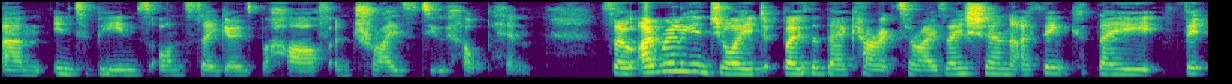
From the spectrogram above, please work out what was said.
um, intervenes on Cego's behalf and tries to help him. So I really enjoyed both of their characterization. I think they fit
